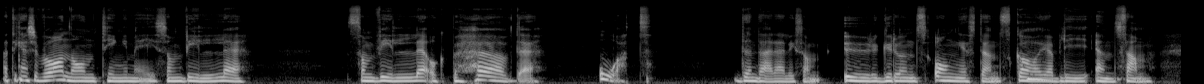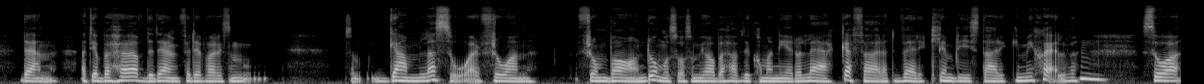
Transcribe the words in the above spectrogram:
att det kanske var någonting i mig som ville, som ville och behövde åt den där liksom urgrundsångesten, ska mm. jag bli ensam? Den, att jag behövde den, för det var liksom som gamla sår från, från barndom och så, som jag behövde komma ner och läka för att verkligen bli stark i mig själv. Mm. Så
